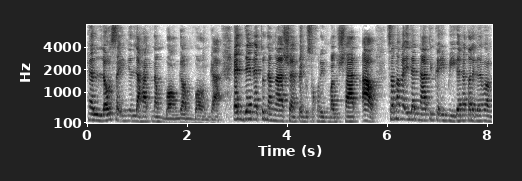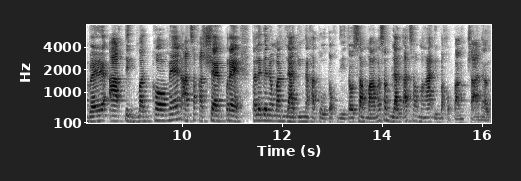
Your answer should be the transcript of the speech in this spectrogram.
hello sa inyo lahat ng bonggang-bongga. And then, ito na nga, syempre, gusto ko rin mag-shout out sa mga ilan nating kaibigan na talaga naman very active mag-comment at saka syempre, talaga naman laging nakatutok dito sa Mama sa Vlog at sa mga iba ko pang channel.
